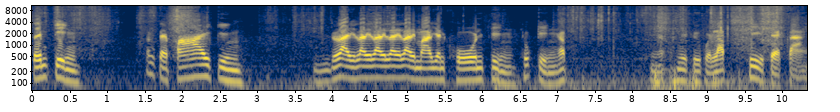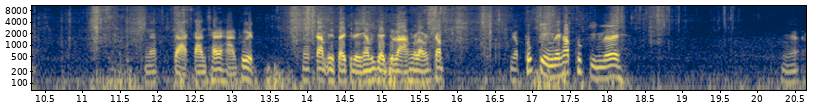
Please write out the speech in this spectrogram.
เต็มกิ่ง ตั้งแต่ปลายกิ่งไล่ไล่ไล่ไล่ไล่มายันโคนกิ่งทุกกิ่งครับนี่นี่คือผลลัพธ์ที่แตกต่างนะครับจากการใช้อาหารพืชนกรรมอินไซคิเลงานวิจัยจุฬาของเราครับแบบทุกกิ่งเลยครับ ทุกกิ่งเลยเนี่ย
